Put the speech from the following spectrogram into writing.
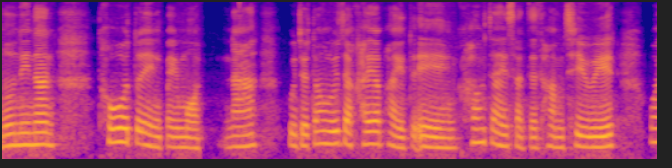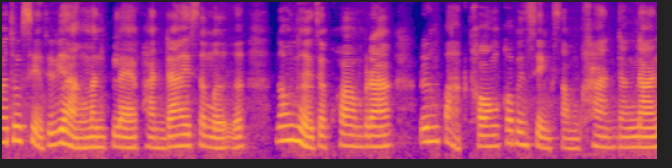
นู่นนี่นั่น โทษตัวเองไปหมดนะ คุณจะต้องรู้จักให้อภัยตัวเอง เข้าใจสัจธรรมชีวิต ว่าทุกสิ่งทุกอย่างมันแปลผันได้เสมอ นอกเหนือจากความรัก เรื่องปากท้องก็เป็นสิ่งสำคัญ ดังนั้น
